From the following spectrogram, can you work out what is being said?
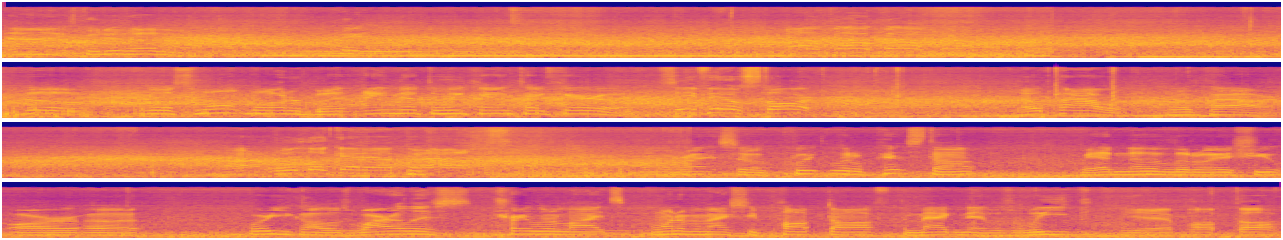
Nice. Go to the other one. Quick. Go, go, go. Little, little swamp water, but ain't nothing we can't take care of. See if it'll start. No power. No power. All right, we'll look at it at the house. All right, so quick little pit stop. We had another little issue. Our, uh, what do you call those? Wireless trailer lights. One of them actually popped off. The magnet was weak. Yeah, popped off,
